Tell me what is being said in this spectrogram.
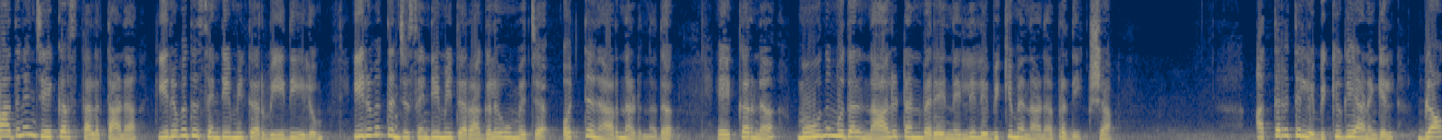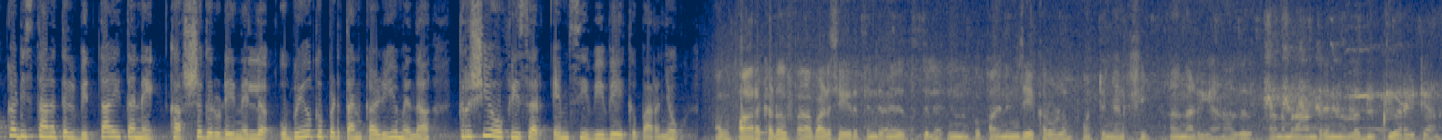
പതിനഞ്ച് ഏക്കർ സ്ഥലത്താണ് ഇരുപത് സെന്റിമീറ്റർ വീതിയിലും ഇരുപത്തിയഞ്ച് സെന്റിമീറ്റർ അകലവും വെച്ച് ഒറ്റനാർ നടുന്നത്. ഏക്കറിന് മൂന്ന് മുതൽ നാല് ടൺ വരെ നെല്ല് ലഭിക്കുമെന്നാണ് പ്രതീക്ഷ. അത്തരത്തിൽ ലഭിക്കുകയാണെങ്കിൽ ബ്ലോക്ക് അടിസ്ഥാനത്തിൽ വിത്തായി തന്നെ കർഷകരുടെ നെല്ല് ഉപയോഗപ്പെടുത്താൻ കഴിയുമെന്ന് കൃഷി ഓഫീസർ എം സി വിവേക് പറഞ്ഞു. അപ്പോൾ പാറക്കട പാടശേഖരത്തിന്റെ നേതൃത്വത്തിൽ ഇന്നിപ്പോൾ പതിനഞ്ച് ഏക്കറോളം ഒറ്റഞ്ഞാൻ കൃഷി നടുകയാണ്. അത് നമ്മുടെ ആന്ധ്രയിൽ നിന്നുള്ള ദീപ്തി വെറൈറ്റിയാണ്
